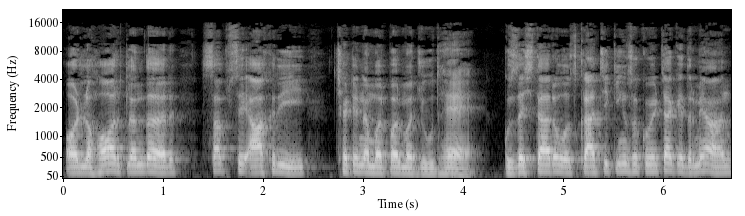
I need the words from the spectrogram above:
اور لاہور کلندر سب سے آخری چھٹے نمبر پر موجود ہے۔ گزشتہ روز کراچی کنگز اور کوئٹہ کے درمیان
